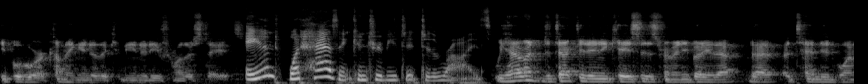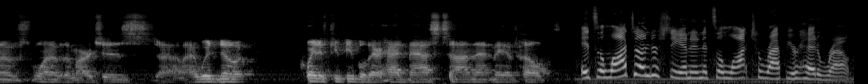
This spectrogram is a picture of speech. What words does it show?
people who are coming into the community from other states. And what hasn't contributed to the rise? We haven't detected any cases from anybody that, that attended one of one of the marches. Uh, I would note quite a few people there had masks on that may have helped. It's a lot to understand and it's a lot to wrap your head around.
